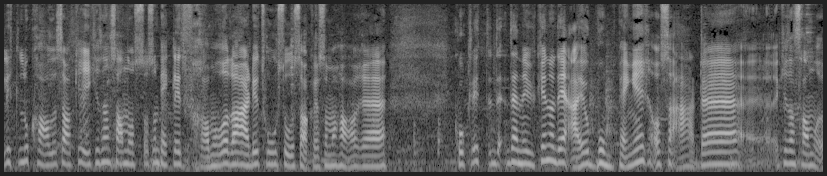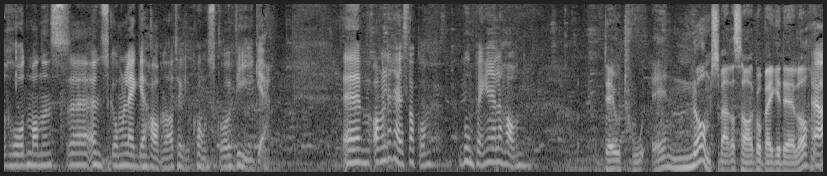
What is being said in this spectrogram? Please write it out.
litt lokale saker i Kristiansand også, som peker litt framover. Da er det jo to store saker som har eh, kokt litt denne uken, og det er jo bompenger. Og så er det eh, Kristiansand-rådmannens eh, ønske om å legge havna til Kongsgård-Vige. Eh, hva vil dere snakke om? Bompenger eller havn? Det er jo to enormt svære saker, begge deler. Ja.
